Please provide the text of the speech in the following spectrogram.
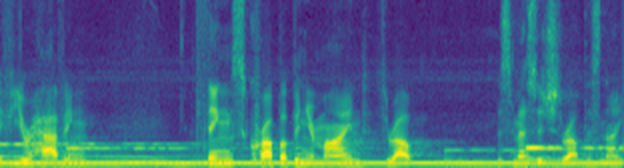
if you're having things crop up in your mind throughout this message, throughout this night,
